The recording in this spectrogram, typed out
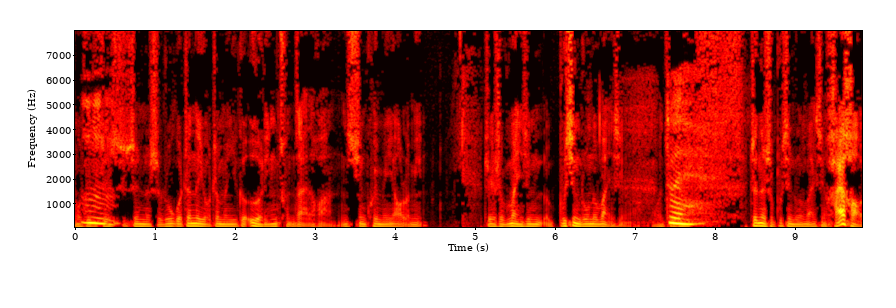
我觉得这是真的是，如果真的有这么一个恶灵存在的话，你幸亏没要了命，这是万幸不幸中的万幸啊！我觉得真的是不幸中的万幸。还好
